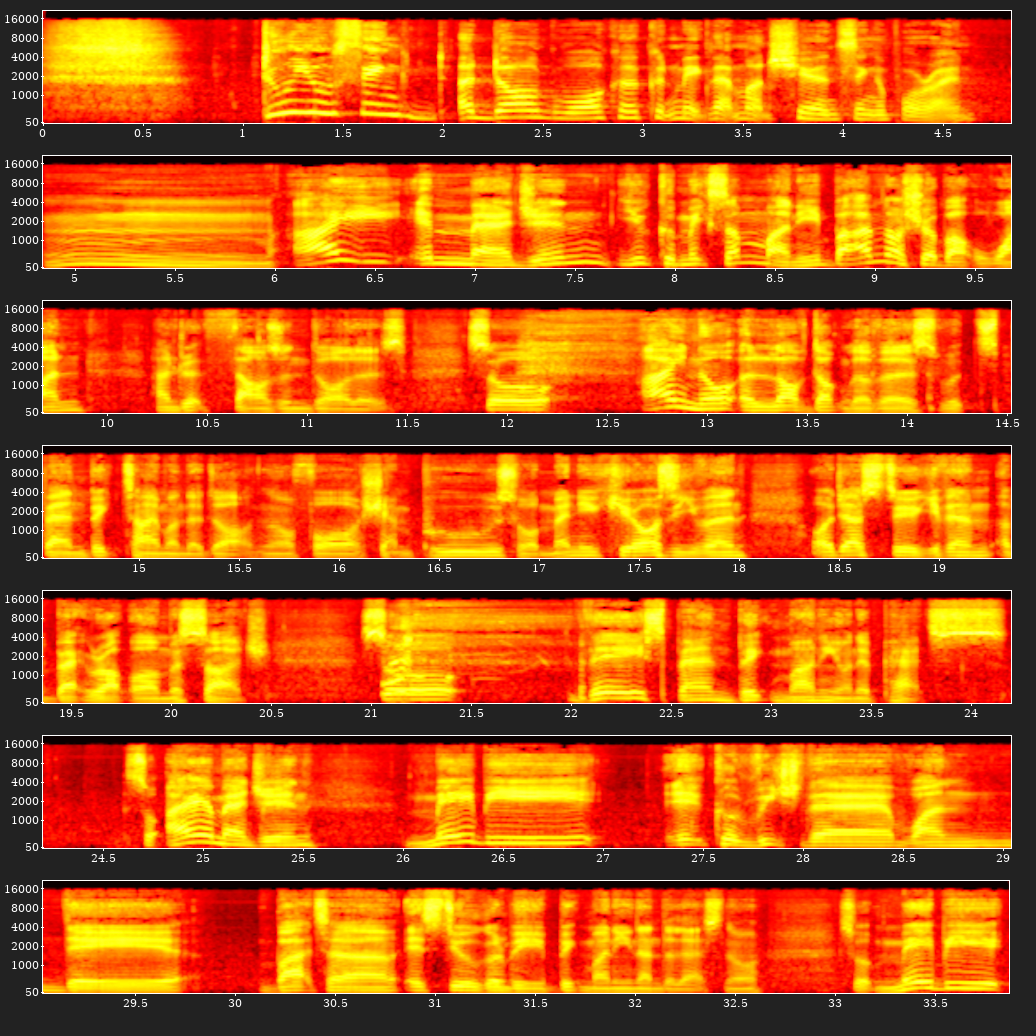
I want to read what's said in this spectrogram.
Do you think a dog walker could make that much here in Singapore, Ryan? Mm, I imagine you could make some money, but I'm not sure about $100,000. So I know a lot of dog lovers would spend big time on the dog, you know, for shampoos or manicures even, or just to give them a back rub or a massage. So they spend big money on their pets. So I imagine maybe it could reach there one day but uh, it's still going to be big money nonetheless. No, so maybe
